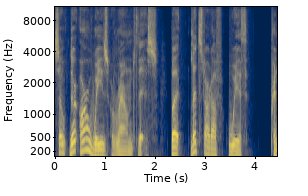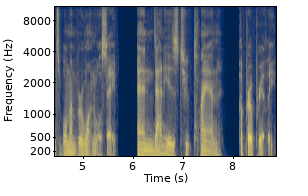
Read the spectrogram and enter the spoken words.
So there are ways around this, but let's start off with principle number one, we'll say, and that is to plan appropriately.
